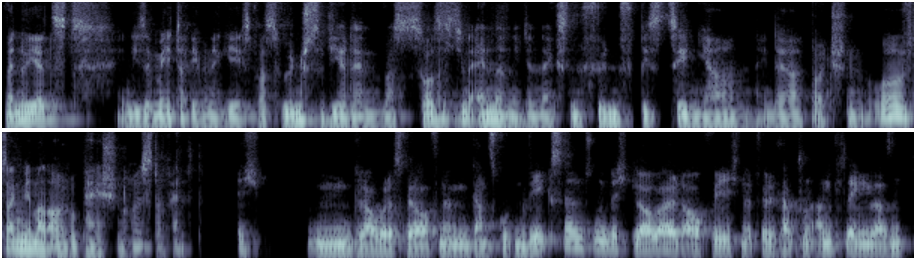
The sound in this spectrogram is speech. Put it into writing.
Wenn du jetzt in diese Metaebene gehst, was wünschst du dir denn? Was soll sich denn ändern in den nächsten fünf bis zehn Jahren in der deutschen, oder sagen wir mal europäischen Rösterwelt? Ich glaube, dass wir auf einem ganz guten Weg sind und ich glaube halt auch, wie ich natürlich habe schon anklingen lassen,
